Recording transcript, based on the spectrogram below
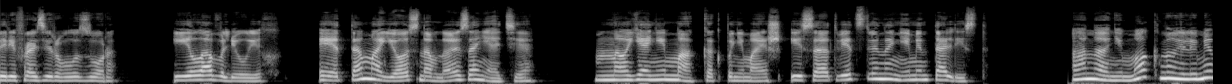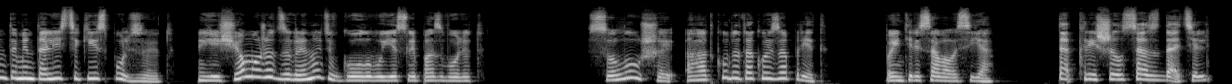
перефразировала Зора, — «и ловлю их. Это мое основное занятие. Но я не маг, как понимаешь, и, соответственно, не менталист». Она не маг, но элементы менталистики использует. Еще может заглянуть в голову, если позволит. «Слушай, а откуда такой запрет?» — поинтересовалась я. «Так решил Создатель».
